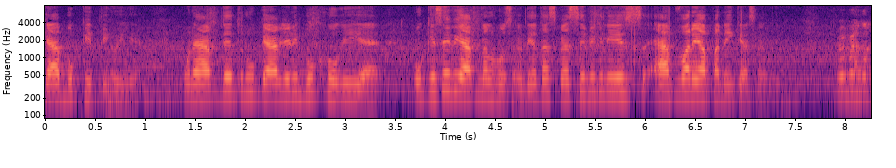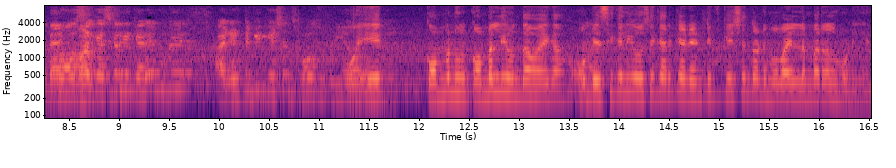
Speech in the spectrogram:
ਕੈਬ ਬੁੱਕ ਕੀਤੀ ਹੋਈ ਹੈ। ਹੁਣ ਐਪ ਦੇ ਥਰੂ ਕੈਬ ਜਿਹੜੀ ਬੁੱਕ ਹੋ ਗਈ ਹੈ ਉਹ ਕਿਸੇ ਵੀ ਐਪ ਨਾਲ ਹੋ ਸਕਦੀ ਹੈ। ਤਾਂ ਸਪੈਸੀਫਿਕਲੀ ਇਸ ਐਪ ਬਾਰੇ ਆਪਾਂ ਨਹੀਂ ਕਹਿ ਸਕਦੇ। ਮੈਂ ਤਾਂ ਕ੍ਰਾਸ ਚੈੱਕ ਕਰਕੇ ਕਹਿ ਰਿਹਾ ਕਿਉਂਕਿ ਆਈਡੈਂਟੀਫਿਕੇਸ਼ਨਸ ਬਹੁਤ ਜ਼ਰੂਰੀ ਉਹ ਇੱਕ ਕਾਮਨ ਕਾਮਨਲੀ ਹੁੰਦਾ ਹੋਏਗਾ। ਉਹ ਬੇਸਿਕਲੀ ਉਸੇ ਕਰਕੇ ਆਇਡੈਂਟੀਫਿਕੇਸ਼ਨ ਤੁਹਾਡੇ ਮੋਬਾਈਲ ਨੰਬਰ ਨਾਲ ਹੋਣੀ ਹੈ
